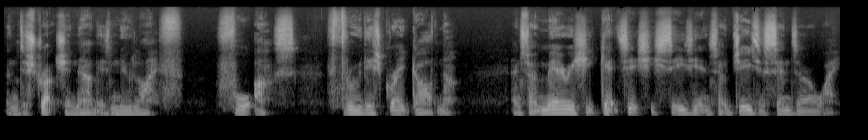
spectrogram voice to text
and destruction, now there's new life for us through this great gardener. And so Mary, she gets it, she sees it, and so Jesus sends her away.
